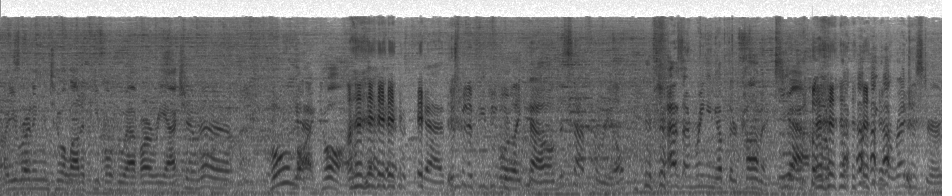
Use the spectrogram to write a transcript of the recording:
Are you running into a lot of people who have our reaction? Uh, oh my Yeah. god! yeah, there's been a few people who are like, no, this is not for real. As I'm ringing up their comics. you Yeah. know, looking at register.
